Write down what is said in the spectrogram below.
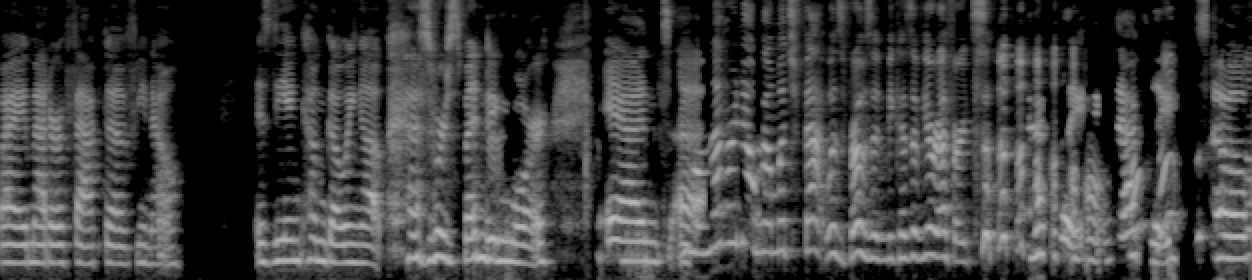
by matter of fact of, you know, is the income going up as we're spending more? And uh, You'll never know how much fat was frozen because of your efforts. exactly, exactly. So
